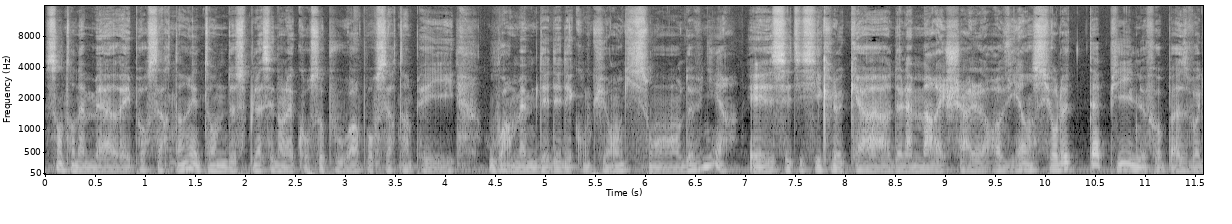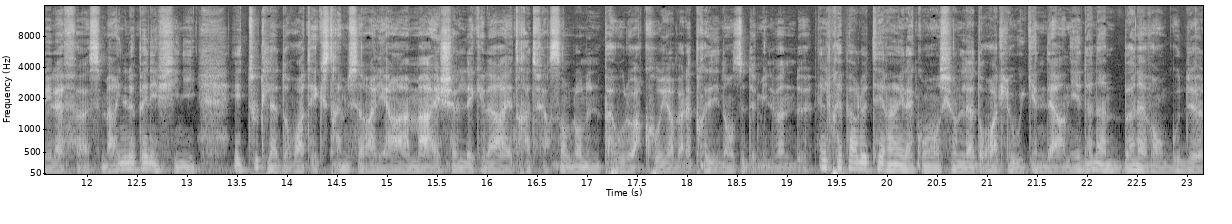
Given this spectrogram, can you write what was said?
s'entendent à merveille pour certains et tentent de se placer dans la course au pouvoir pour certains pays, voire même d'aider des concurrents qui sont en devenir. Et c'est ici que le cas de la maréchale revient sur le tapis, il ne faut pas se voiler la face. Marine Le Pen est finie, et toute la droite extrême se ralliera à maréchal dès qu'elle arrêtera de faire semblant de ne pas vouloir courir vers la présidence de 2022. Elle prépare le terrain et la convention de la droite le week-end dernier donne un bon avant-goût de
